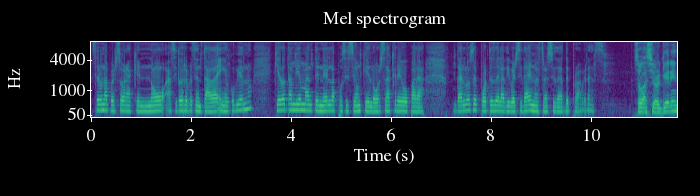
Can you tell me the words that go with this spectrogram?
ser una persona que no ha sido representada en el gobierno. Quiero también mantener la posición que el ORSA creó para dar los deportes de la diversidad en nuestra ciudad de Providence. So as you're getting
